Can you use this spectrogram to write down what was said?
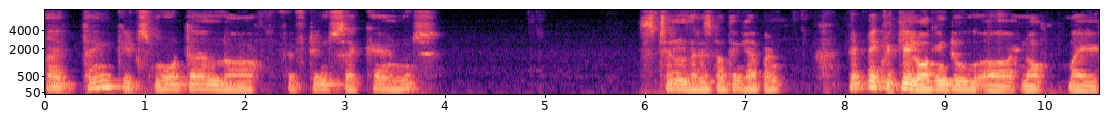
I think it's more than uh, 15 seconds. Still there is nothing happened. Let me quickly log into uh, you know my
